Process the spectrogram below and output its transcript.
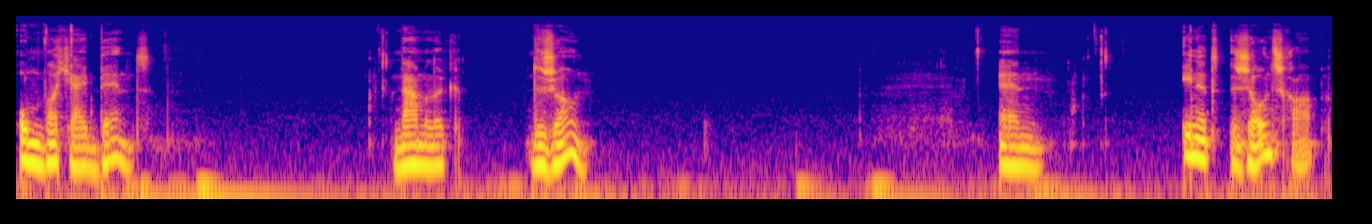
om wat jij bent. Namelijk de zoon. En in het zoonschap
